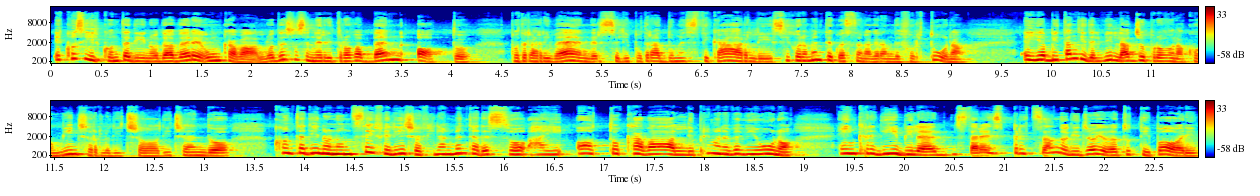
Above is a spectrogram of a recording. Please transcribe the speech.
E così il contadino, da avere un cavallo, adesso se ne ritrova ben otto. Potrà rivenderseli, potrà addomesticarli, sicuramente questa è una grande fortuna. E gli abitanti del villaggio provano a convincerlo di ciò, dicendo Contadino, non sei felice? Finalmente adesso hai otto cavalli, prima ne avevi uno è incredibile, starei sprizzando di gioia da tutti i pori.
